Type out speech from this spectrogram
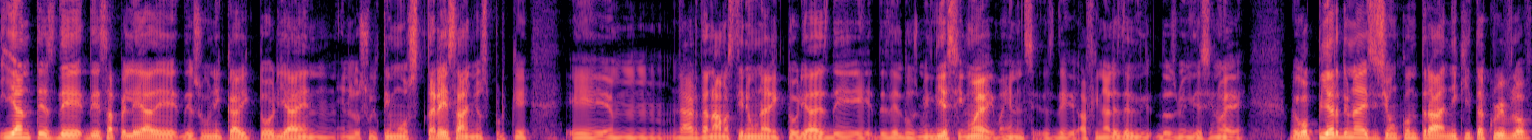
Y antes de, esa pelea, de, su única victoria en, los últimos tres años, porque em, la verdad nada más tiene una victoria desde, desde el 2019, imagínense, desde a finales del 2019. Luego pierde una decisión contra Nikita Krivlov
